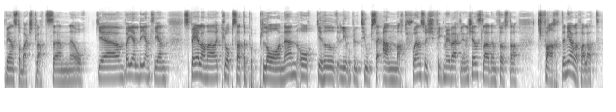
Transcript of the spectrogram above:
vänsterbacksplatsen och eh, vad gällde egentligen spelarna Klopp satte på planen och hur Liverpool tog sig an matchen så fick man ju verkligen en känsla den första kvarten i alla fall att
